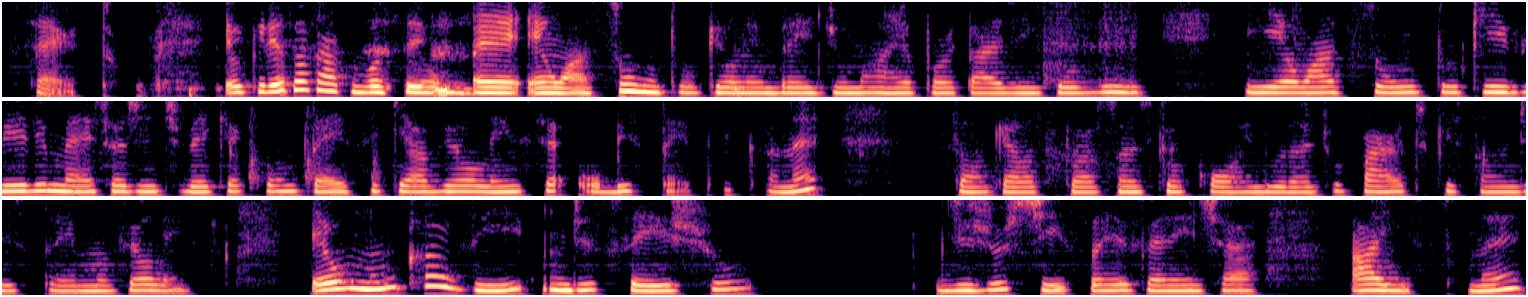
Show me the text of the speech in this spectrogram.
Certo. Eu queria tocar com você é, é um assunto que eu lembrei de uma reportagem que eu vi e é um assunto que vira e mexe a gente vê que acontece, que é a violência obstétrica, né? São aquelas situações que ocorrem durante o parto que são de extrema violência. Eu nunca vi um desfecho de justiça referente a, a isso, né?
